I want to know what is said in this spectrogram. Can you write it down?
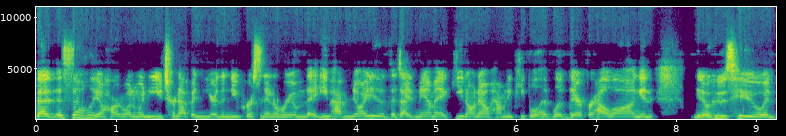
that is definitely a hard one when you turn up and you're the new person in a room that you have no idea of the dynamic. You don't know how many people have lived there for how long and you know who's who. And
